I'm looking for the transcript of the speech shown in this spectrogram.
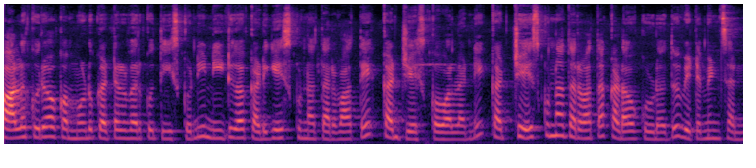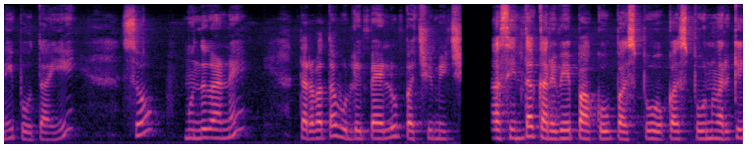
పాలకూర ఒక మూడు కట్టల వరకు తీసుకొని నీట్గా కడిగేసుకున్న తర్వాతే కట్ చేసుకోవాలండి. కట్ చేసుకున్న తర్వాత కడవకూడదు. విటమిన్స్ అన్నీ పోతాయి. సో ముందుగానే తర్వాత ఉల్లిపాయలు పచ్చిమిర్చి కాసింత కరివేపాకు పసుపు ఒక స్పూన్ వరకు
